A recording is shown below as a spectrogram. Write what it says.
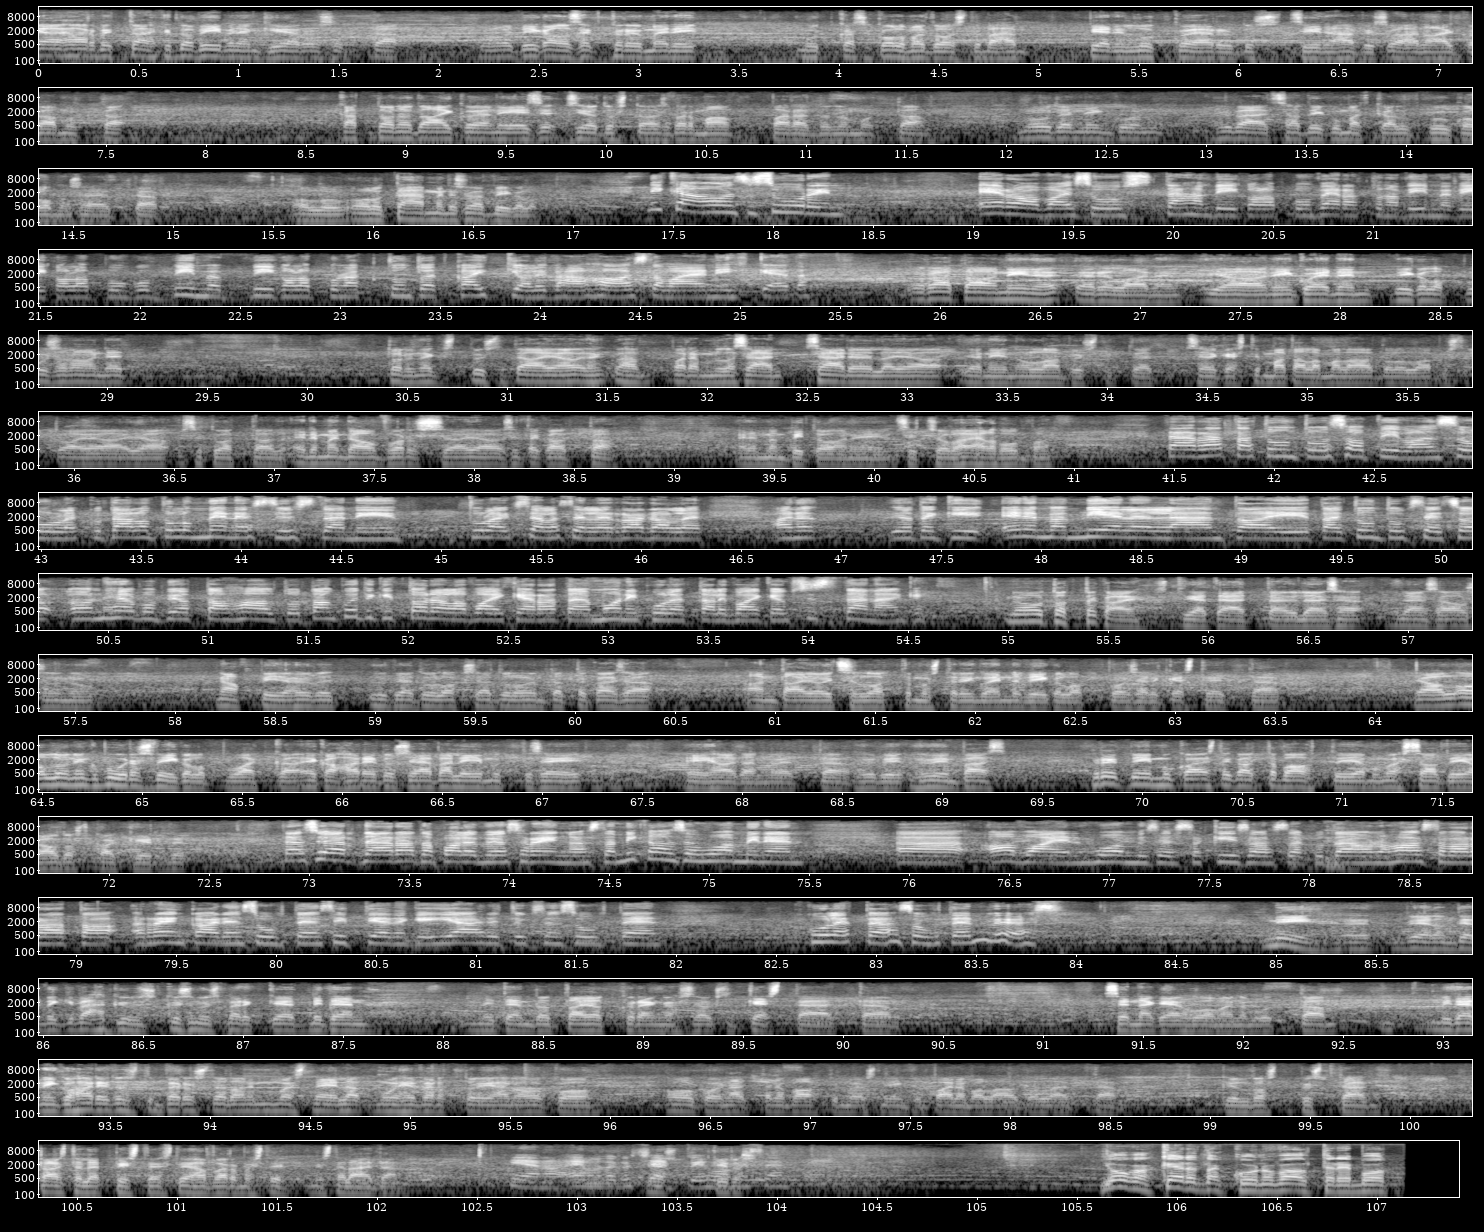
Ja harmittaa ehkä tuo viimeinen kierros, että kun vikalla sektori meni mutkassa 13 vähän pieni lukkojärjytys, siinä hävisi vähän aikaa, mutta katsoa noita aikoja, niin ei se sijoitusta olisi varmaan parantunut, mutta muuten niin kuin hyvä, että saatiin kummatkaan Q3, että ollut, ollut tähän mennessä hyvä viikonloppu. Mikä on se suurin eroavaisuus tähän viikonloppuun verrattuna viime viikonloppuun, kun viime viikonloppuna tuntui, että kaikki oli vähän haastavaa ja nihkeetä? Rata on niin erilainen ja niin kuin ennen viikonloppua sanoin, että todennäköisesti pystytään ajaa vähän paremmilla säädöillä ja, ja niin ollaan pystytty. Että selkeästi matalammalla autolla ollaan pystytty ajaa ja se tuottaa enemmän downforcea ja sitä kautta enemmän pitoa, niin sitten se on vähän helpompaa. Tämä rata tuntuu sopivan sulle. Kun täällä on tullut menestystä, niin tuleeko sellaiselle radalle aina jotenkin enemmän mielellään tai, tai tuntuuko se, että se on helpompi ottaa haltuun? Tämä on kuitenkin todella vaikea rata ja moni kuljettaja oli vaikeuksissa tänäänkin. No totta kai. Tietää, että yleensä, yleensä on osunut nappiin ja hyviä, tuloksia tullut, niin totta kai se antaa jo itseluottamusta niin kuin ennen viikonloppua selkeästi. Että, ja on ollut niin kuin puhdas viikonloppu, vaikka eka harjoitus jää väliin, mutta se ei, ei haitannut, että hyvin, hyvin pääsi rytmiin mukaan ja sitä kautta vauhtiin ja mun mielestä saatiin autosta kaikki irti. Tämä syöttää rata paljon myös rengasta. Mikä on se huominen ää, avain huomisessa kisassa, kun tämä on haastava rata renkaiden suhteen, sitten tietenkin jäähdytyksen suhteen, kuljettajan suhteen myös? Niin, vielä on tietenkin vähän kysymysmerkkejä, että miten, miten tota, jotkut rengasseukset kestää, että sen näkee huomenna, mutta miten niin harjoitusten perusteella, niin mun mielestä meillä muihin verrattuna ihan ok, ok näyttänyt vauhti myös niin kuin painavalla autolla, että kyllä tuosta pystytään taistelemaan pisteistä ihan varmasti, mistä lähdetään. Hienoa, ei muuta kuin tsemppiä yes, Joka kerta kun Valtteri Bott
